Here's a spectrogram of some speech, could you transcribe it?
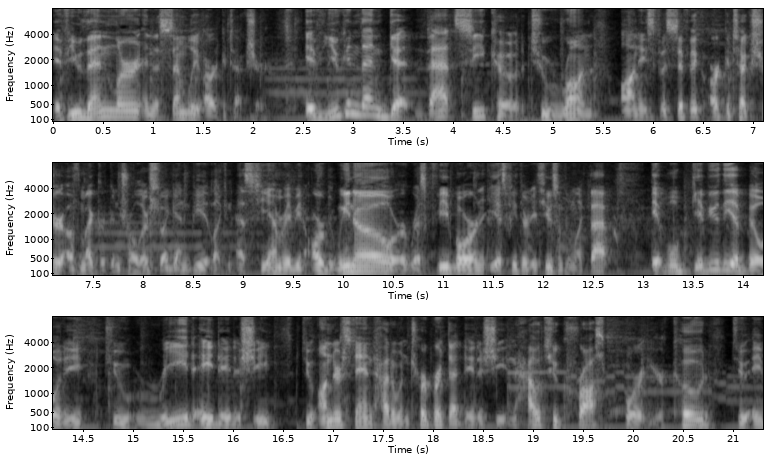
if you then learn an assembly architecture, if you can then get that C code to run on a specific architecture of microcontroller, so again, be it like an STM, maybe an Arduino or a RISC-V board, an ESP32, something like that, it will give you the ability to read a datasheet, to understand how to interpret that datasheet, and how to cross-port your code to a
